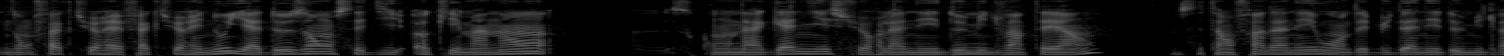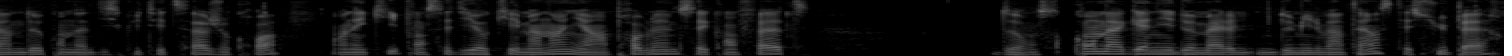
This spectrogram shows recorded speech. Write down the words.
non facturées et facturées. Nous, il y a deux ans, on s'est dit, OK, maintenant, ce qu'on a gagné sur l'année 2021, c'était en fin d'année ou en début d'année 2022 qu'on a discuté de ça, je crois, en équipe, on s'est dit, OK, maintenant, il y a un problème, c'est qu'en fait, dans ce qu'on a gagné de mal- 2021, c'était super,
